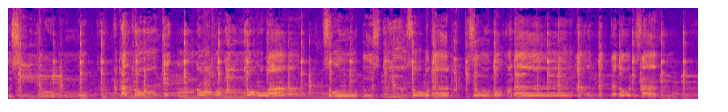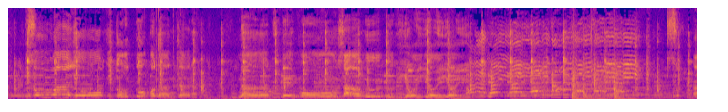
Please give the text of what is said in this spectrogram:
節よ長野県そうのな中のりさん。きそうはよいとこなんじゃら。夏でも寒い。よいよいよい。あ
